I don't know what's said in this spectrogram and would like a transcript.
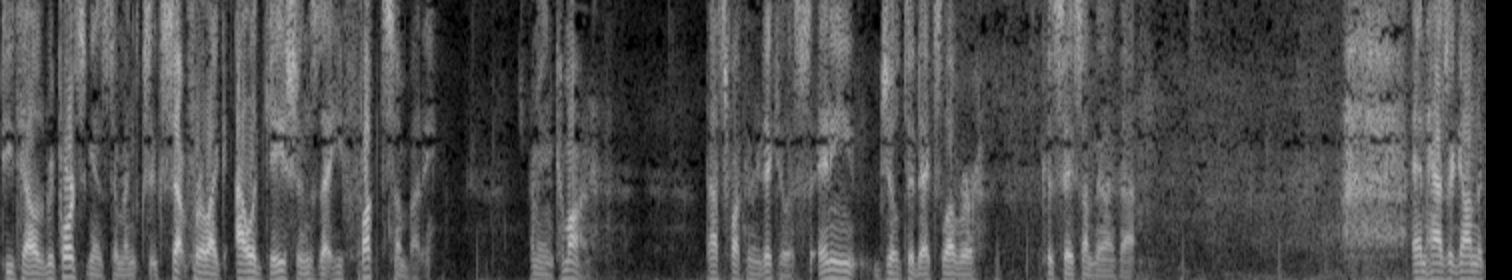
detailed reports against him, and except for like allegations that he fucked somebody. I mean, come on. That's fucking ridiculous. Any jilted ex lover could say something like that. And has it gone to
